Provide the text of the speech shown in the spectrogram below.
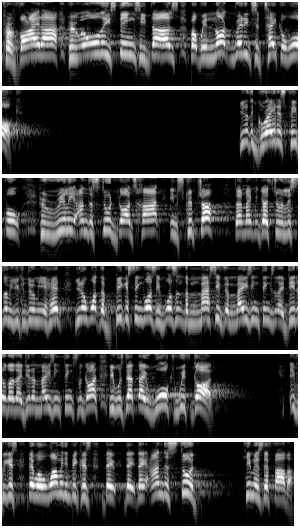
provider who all these things he does, but we're not ready to take a walk. You know, the greatest people who really understood God's heart in Scripture, don't make me go through a list of them, you can do them in your head. You know what the biggest thing was? It wasn't the massive, amazing things that they did, although they did amazing things for God, it was that they walked with God. It, because they were one with Him, because they, they, they understood Him as their Father.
